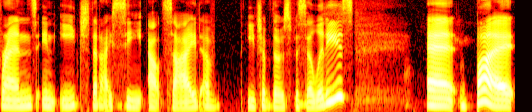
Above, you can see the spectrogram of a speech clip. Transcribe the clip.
friends in each that I see outside of each of those mm-hmm. facilities. And but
